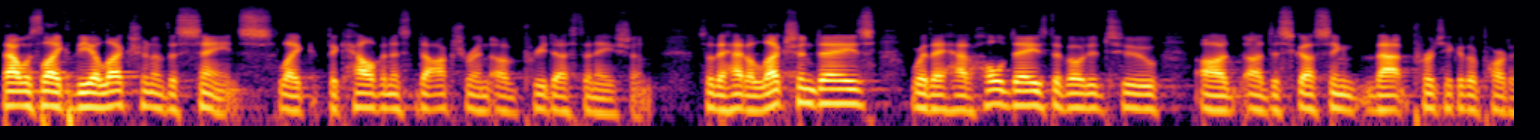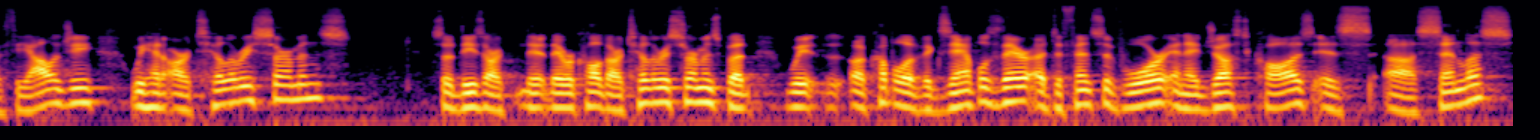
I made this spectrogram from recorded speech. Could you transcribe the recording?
that was like the election of the saints, like the Calvinist doctrine of predestination. So they had election days where they had whole days devoted to uh, uh, discussing that particular part of theology. We had artillery sermons. So these are they, they were called artillery sermons, but we, a couple of examples there. A defensive war in a just cause is uh, sinless.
